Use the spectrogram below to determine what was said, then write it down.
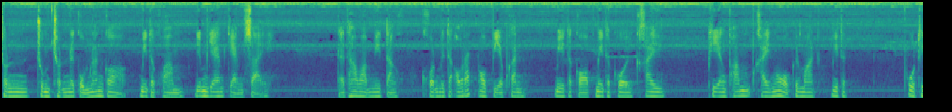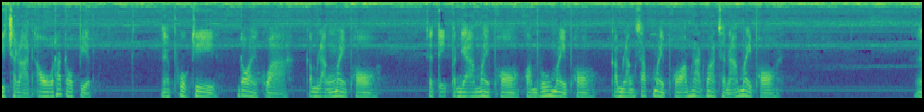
ชนชุมชนในกลุ่มนั้นก็มีแต่ความยิ้มแย้มแจ่มใส แต่ถ้าว่ามีต่างคนมีแต่เอารัดเอาเปรียบกัน มีตะกอบมีตะโกยใครเพียงพัมใครโง่ขึ้นมา มีแต่ผู้ที่ฉลาดเอารัดเอาเปรียบ พวกที่ด้อยกว่ากำลังไม่พอ สติปัญญาไม่พอ ความรู้ไม่พอกำลังทรัพย์ไม่พออำนาจวาสนาไม่พออ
